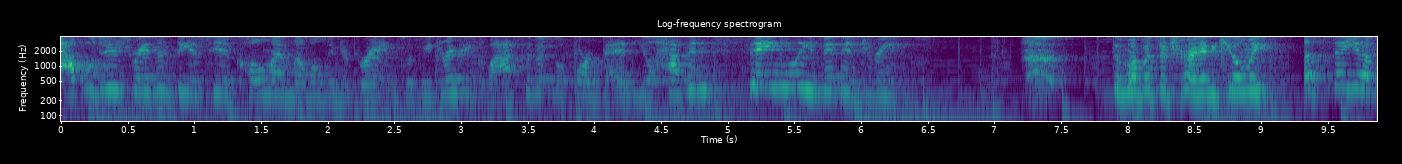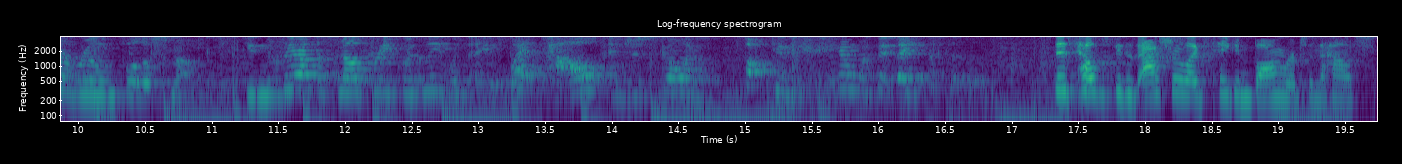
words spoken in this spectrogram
Apple juice raises the acetylcholine levels in your brain, so if you drink a glass of it before bed, you'll have insanely vivid dreams. The Muppets are trying to kill me. Let's say you have a room full of smoke. You can clear out the smell pretty quickly with a wet towel and just go and fucking ham with it. This helps because Astro likes taking bong rips in the house.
